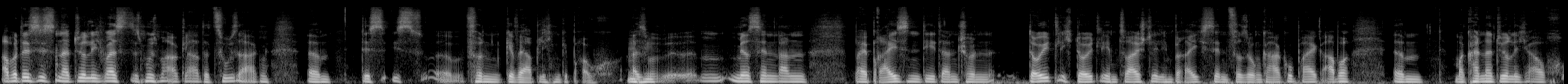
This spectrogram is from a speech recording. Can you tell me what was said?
Aber das ist natürlich was, das muss man auch klar dazu sagen, ähm, das ist äh, für einen gewerblichen Gebrauch. Mhm. Also äh, wir sind dann bei Preisen, die dann schon deutlich, deutlich im zweistelligen Bereich sind für so ein Cargo-Bike. Aber ähm, man kann natürlich auch,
